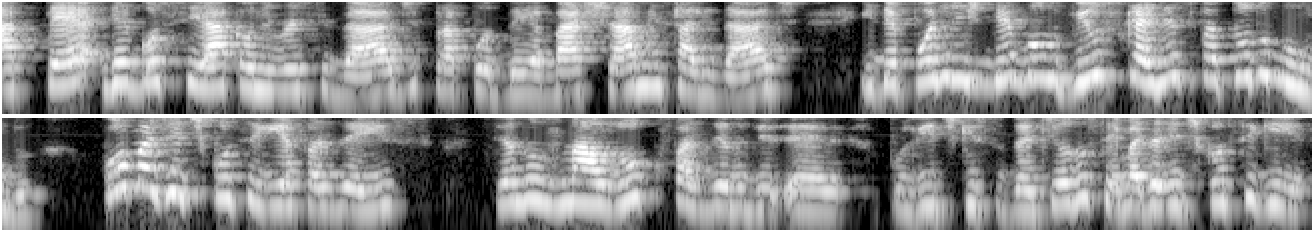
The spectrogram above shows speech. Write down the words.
até negociar com a universidade para poder baixar a mensalidade e depois a gente devolvia os carnês para todo mundo. Como a gente conseguia fazer isso? Sendo uns malucos fazendo de, é, política estudantil, eu não sei, mas a gente conseguia.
